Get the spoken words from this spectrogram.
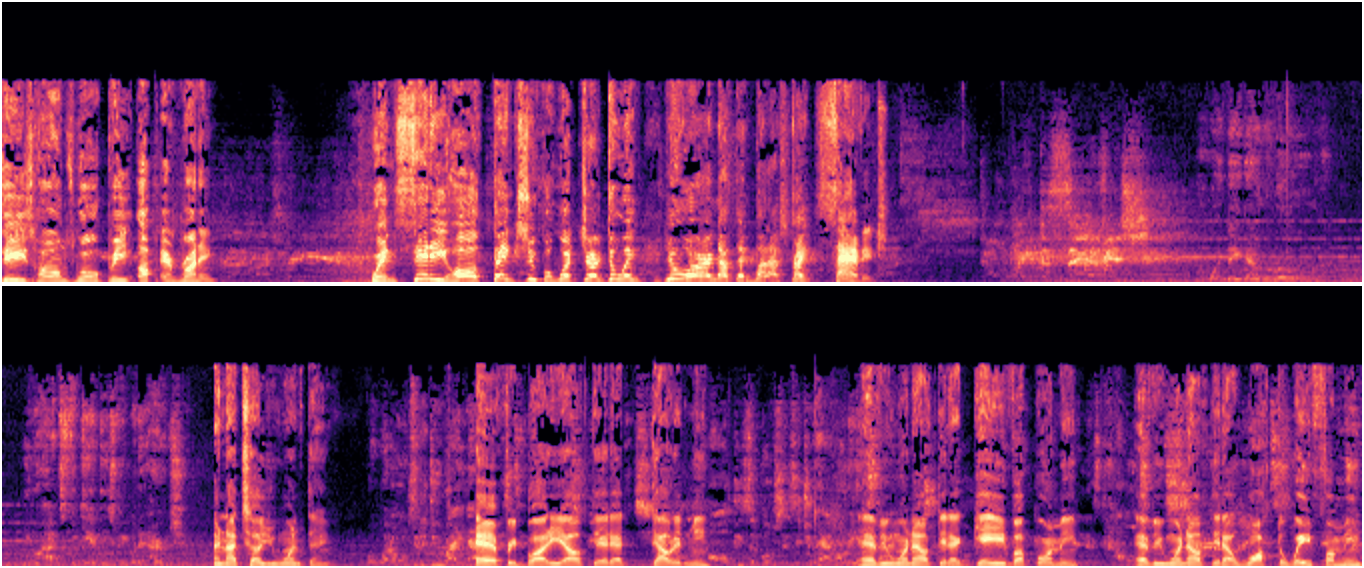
These homes will be up and running. When City Hall thanks you for what you're doing, you are nothing but a straight savage. And one day down the road, you're gonna have to forgive these people that hurt you. And I tell you one thing But what I want you right now, everybody out there that doubted me, all these emotions that you have on everyone out there that gave up on me, everyone out there that walked away from me,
